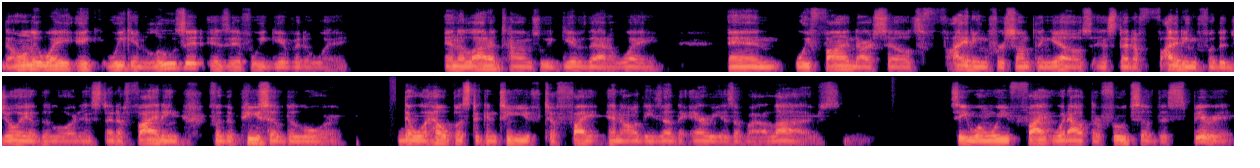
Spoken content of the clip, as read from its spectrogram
The only way it, we can lose it is if we give it away. And a lot of times we give that away and we find ourselves fighting for something else instead of fighting for the joy of the Lord, instead of fighting for the peace of the Lord. that will help us to continue to fight in all these other areas of our lives. See, when we fight without the fruits of the spirit,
